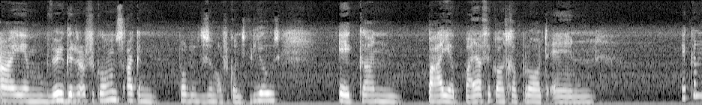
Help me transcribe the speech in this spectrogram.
I am very good at Afrikaans. I can probably do some Afrikaans videos. Ek kan baie baie Afrikaans gepraat en ek kan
